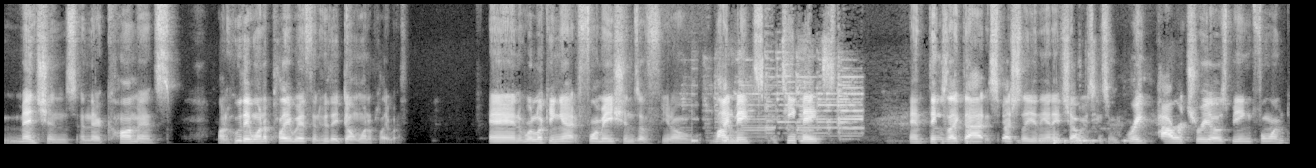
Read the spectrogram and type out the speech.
mentions and their comments on who they want to play with and who they don't want to play with. And we're looking at formations of, you know, line mates and teammates and things like that, especially in the NHL. We've seen some great power trios being formed.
